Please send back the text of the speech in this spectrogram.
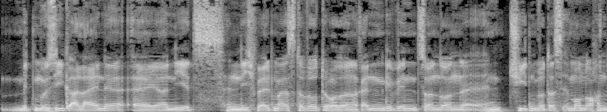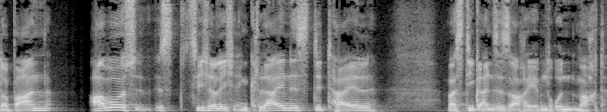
mit Musik alleine äh, ja nie jetzt nicht Weltmeister wird oder ein Rennen gewinnt, sondern entschieden wird das immer noch in der Bahn. Aber es ist sicherlich ein kleines Detail, was die ganze Sache eben rund macht.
